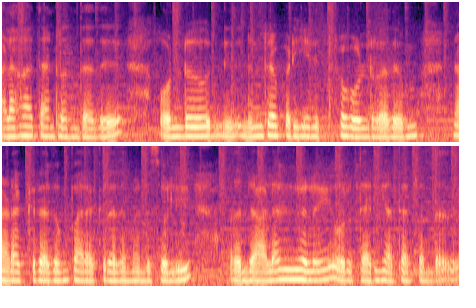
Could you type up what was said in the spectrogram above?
அழகாக தான் இருந்தது ஒன்று நின்றபடியே நித்திர கொள்வதும் நடக்கிறதும் பறக்கிறதும் என்று சொல்லி அதன் அழகுகளே ஒரு தனியாக தான் இருந்தது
